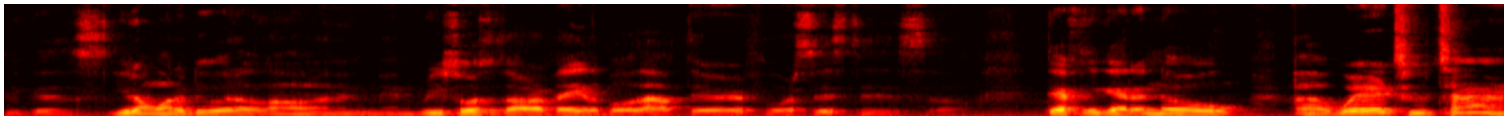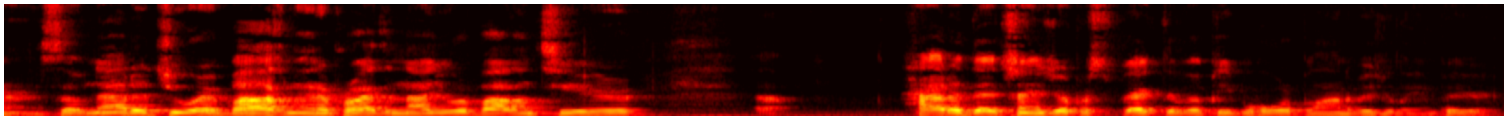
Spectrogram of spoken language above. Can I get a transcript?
because you don't want to do it alone, and, resources are available out there for assistance. So definitely got to know uh, where to turn. So now that you are at Bosma Enterprise and now you're a volunteer, uh, how did that change your perspective of people who are blind or visually impaired?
